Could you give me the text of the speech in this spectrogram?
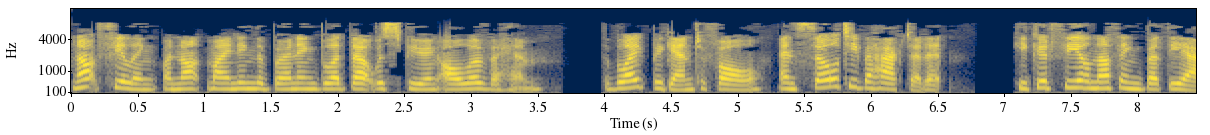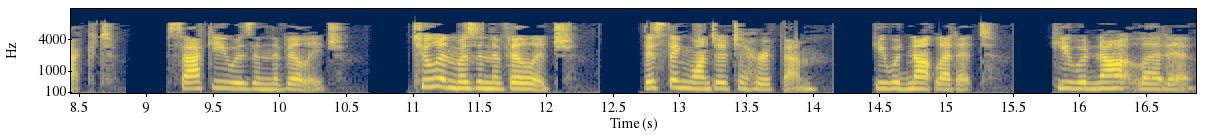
not feeling or not minding the burning blood that was spewing all over him. The blight began to fall, and still Teba hacked at it. He could feel nothing but the act. Saki was in the village. Tulin was in the village. This thing wanted to hurt them. He would not let it. He would not let it.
